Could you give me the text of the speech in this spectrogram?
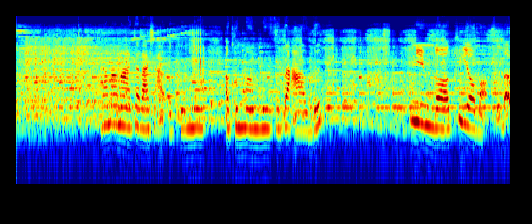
Tamam arkadaşlar akımı, akımamızı da aldık. Nimdat yamazdı da.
